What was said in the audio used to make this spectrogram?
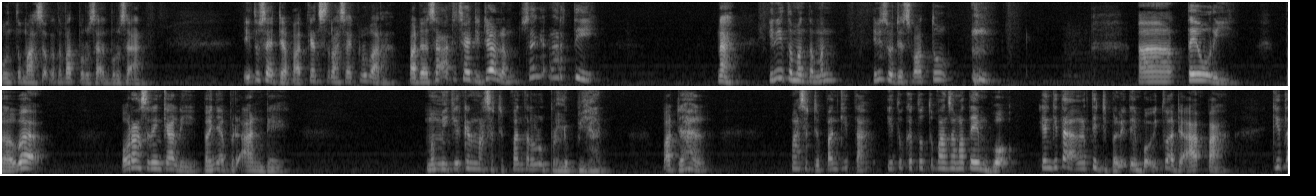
untuk masuk ke tempat perusahaan-perusahaan. Itu saya dapatkan setelah saya keluar. Pada saat saya di dalam, saya nggak ngerti. Nah, ini teman-teman, ini sudah suatu uh, teori bahwa orang sering kali banyak berandai memikirkan masa depan terlalu berlebihan. Padahal masa depan kita itu ketutupan sama tembok. Yang kita ngerti di balik tembok itu ada apa. Kita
